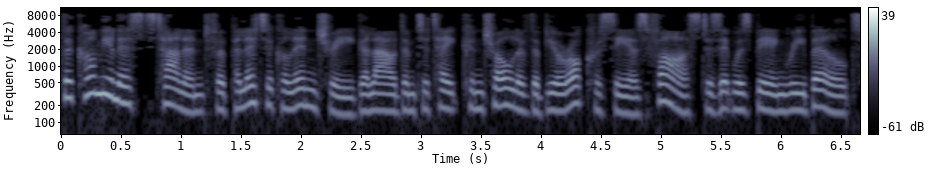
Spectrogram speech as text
The Communists' talent for political intrigue allowed them to take control of the bureaucracy as fast as it was being rebuilt.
